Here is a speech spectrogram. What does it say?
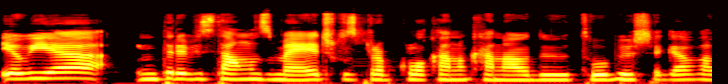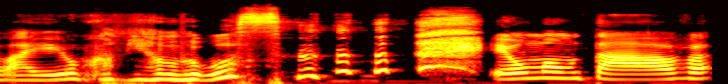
eu ia entrevistar uns médicos pra colocar no canal do YouTube, eu chegava lá, eu com a minha luz, eu montava,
